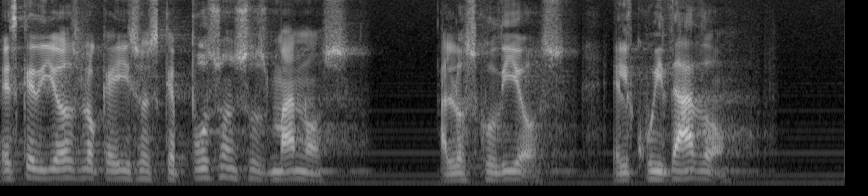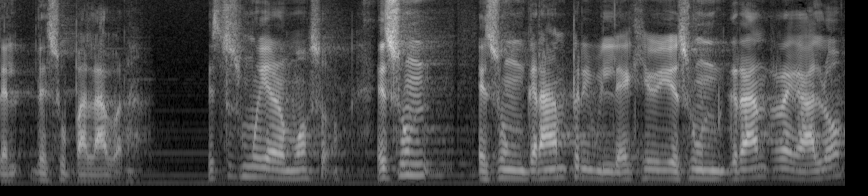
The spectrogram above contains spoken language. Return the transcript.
es que Dios lo que hizo es que puso en sus manos a los judíos el cuidado de, su palabra. Esto es muy hermoso. Es un, es un gran privilegio y es un gran regalo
